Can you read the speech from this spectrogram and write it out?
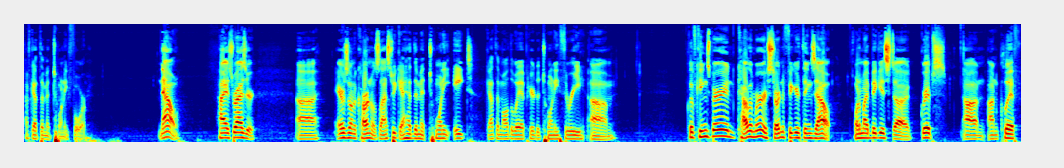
I've got them at 24. Now, highest riser. Uh, Arizona Cardinals. Last week I had them at 28. Got them all the way up here to 23. Um, Cliff Kingsbury and Kyler Murray are starting to figure things out. One of my biggest uh, grips on on Cliff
